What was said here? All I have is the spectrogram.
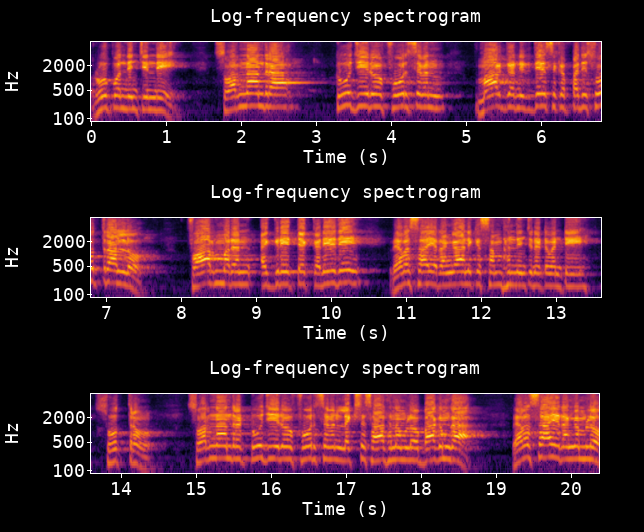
రూపొందించింది. Swarnandhra two zero four seven మార్గ నిర్దేశక పది సూత్రాల్లో ఫార్మర్ అండ్ అగ్రిటెక్ అనేది వ్యవసాయ రంగానికి సంబంధించినటువంటి సూత్రం. Swarnandhra two zero four seven లక్ష్య సాధనంలో భాగంగా వ్యవసాయ రంగంలో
